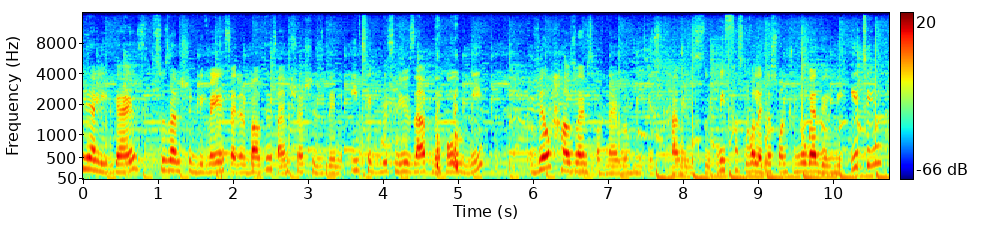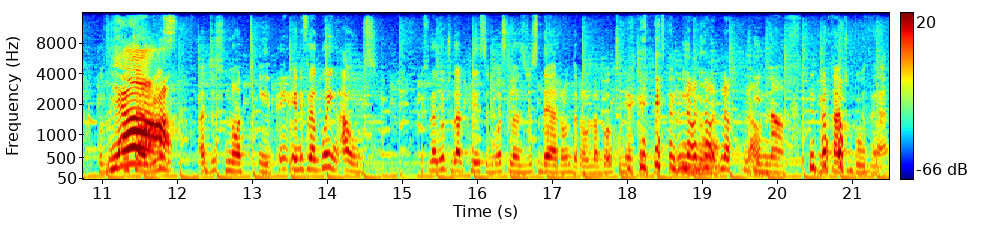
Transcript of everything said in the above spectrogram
clearly, guys, Susan should be very excited about this. I'm sure she's been eating this news up the whole week. Real Housewives of Nairobi is coming soon. Me, first of all, I just want to know where they'll be eating because these Yeah. eateries are just not it. And if they're going out, if they're going to that place in Westlands, just there around the roundabout near Kempinski, No, no, no, no. Enough. You can't go there.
